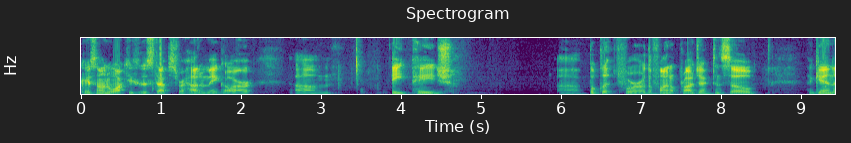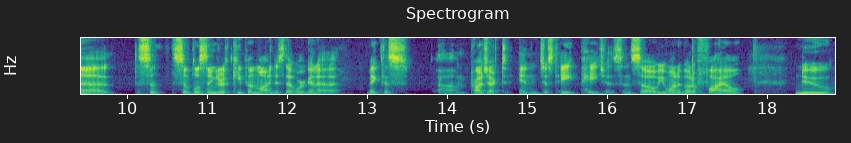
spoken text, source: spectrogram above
Okay, so I'm going to walk you through the steps for how to make our um, eight-page uh, booklet for the final project. And so, again, uh, the sim simplest thing to keep in mind is that we're going to make this um, project in just eight pages. And so you want to go to File, New,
